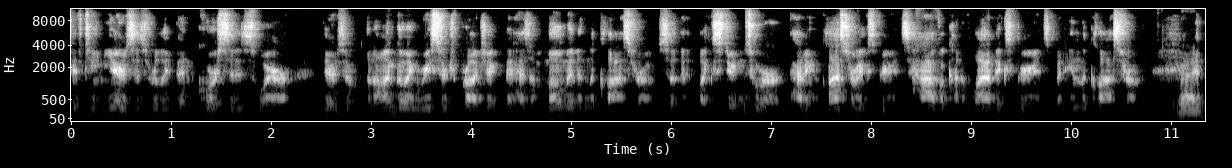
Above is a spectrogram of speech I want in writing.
15 years has really been courses where there's a, an ongoing research project that has a moment in the classroom so that like students who are having a classroom experience have a kind of lab experience but in the classroom Right. and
